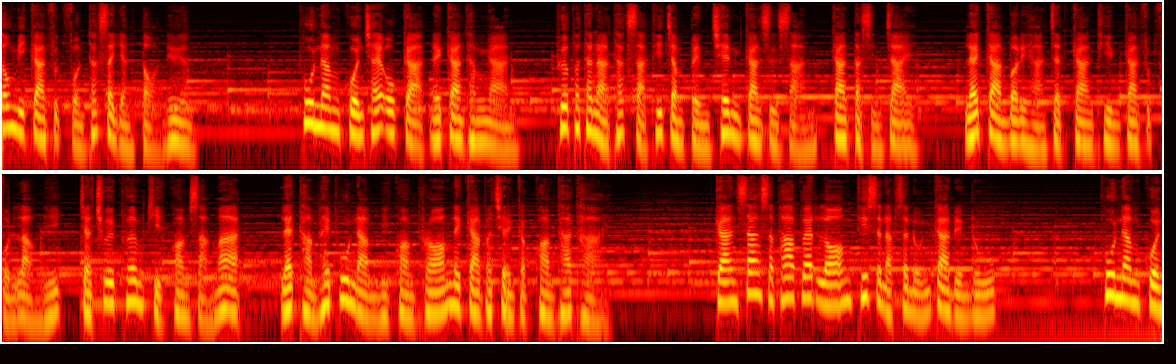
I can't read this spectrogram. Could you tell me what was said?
ต้องมีการฝึกฝนทักษะอย่างต่อเนื่อง ผู้นำควรใช้โอกาสในการทำงาน เพื่อพัฒนาทักษะที่จำเป็น เช่น การสื่อสาร การตัดสินใจ และการบริหารจัดการทีมการฝึกฝนเหล่านี้ จะช่วยเพิ่มขีดความสามารถ และทำให้ผู้นำมีความพร้อมในการเผชิญกับความท้าทาย การสร้างสภาพแวดล้อมที่สนับสนุนการเรียนรู้ ผู้นำควร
